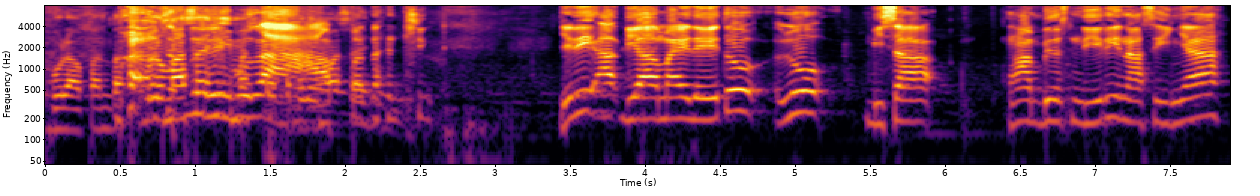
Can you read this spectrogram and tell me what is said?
2008. ta- Masuk belum masehi, Mas. belum 2008, masehi. anjing. Jadi di Almaida itu lu bisa ngambil sendiri nasinya.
